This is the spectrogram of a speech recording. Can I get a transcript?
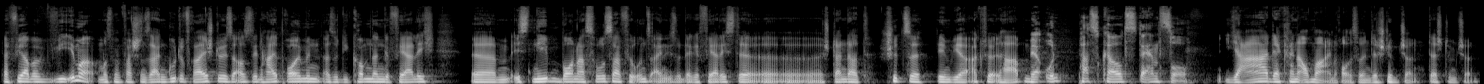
Dafür aber wie immer, muss man fast schon sagen, gute Freistöße aus den Halbräumen, also die kommen dann gefährlich. Ähm, ist neben Borna Sosa für uns eigentlich so der gefährlichste äh, Standardschütze, den wir aktuell haben. Ja, und Pascal Stanzel. Ja, der kann auch mal einen rausholen, das stimmt schon, das stimmt schon.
